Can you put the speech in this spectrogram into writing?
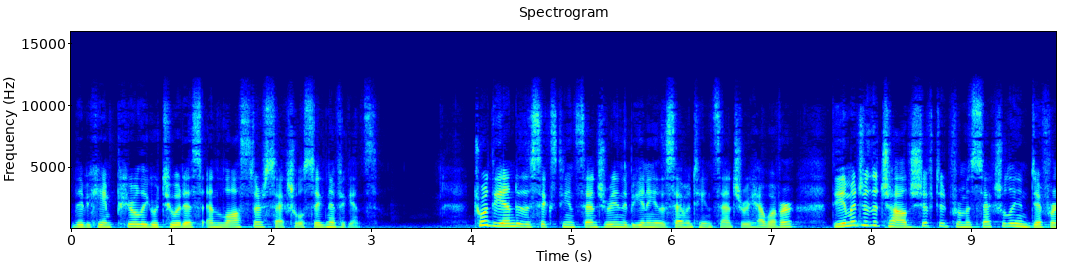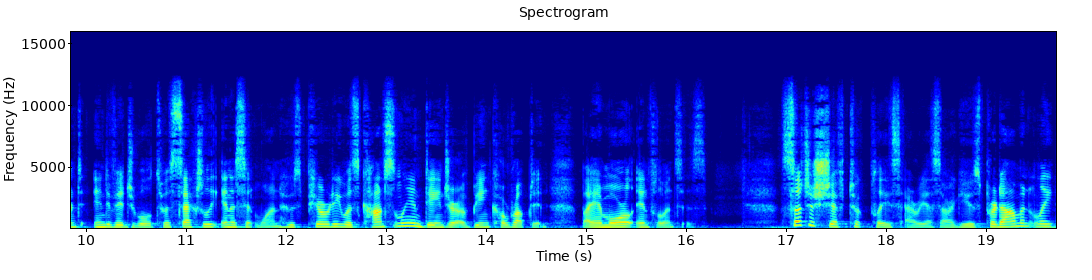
They became purely gratuitous and lost their sexual significance. Toward the end of the 16th century and the beginning of the 17th century, however, the image of the child shifted from a sexually indifferent individual to a sexually innocent one whose purity was constantly in danger of being corrupted by immoral influences. Such a shift took place, Ariès argues, predominantly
